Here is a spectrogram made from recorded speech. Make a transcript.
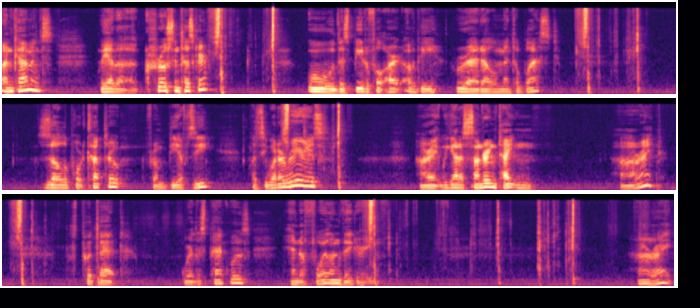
uncommons. We have a Krosan Tusker. Ooh, this beautiful art of the Red Elemental Blast. Zulaport Cutthroat from BFZ. Let's see what our rare is. All right, we got a Sundering Titan. All right. Let's put that where this pack was. And a Foil Invigorate. All right.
